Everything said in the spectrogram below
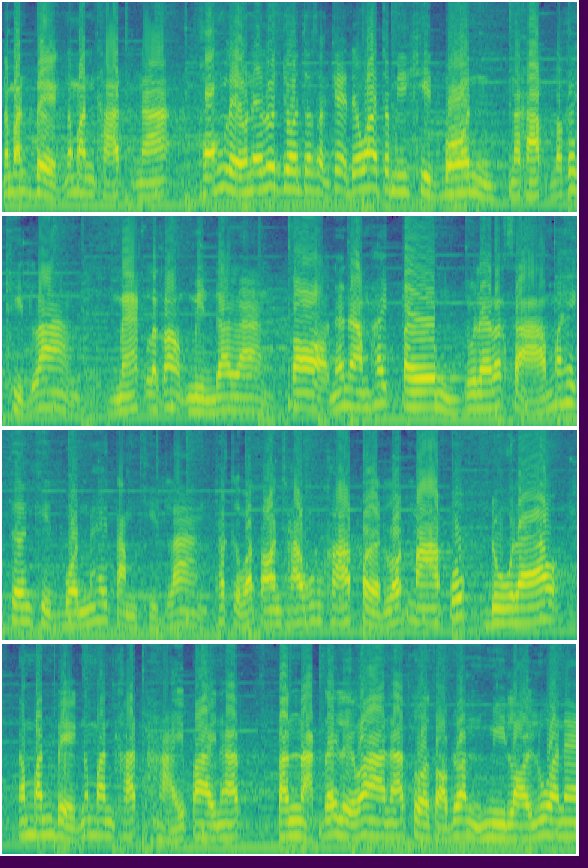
น้ำมันเบรกน้ำมันคลัตช์นะ ของเหลวในรถยนต์จะสังเกตได้ว่าจะมีขีดบนนะครับแล้วก็ขีดล่างแม็กแล้วก็มินด้านล่าง ก็แนะนำให้เติมดูแลรักษาไม่ให้เกินขีดบนไม่ให้ต่ำขีดล่าง ถ้าเกิดว่าตอนเช้าคุณลูกค้าเปิดรถมาปุ๊บดูแล้วน้ำมันเบรกน้ำมันคลัตช์หายไปนะครับตระหนักได้เลยว่านะตรวจสอบด้วยมีรอยรั่วแน่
